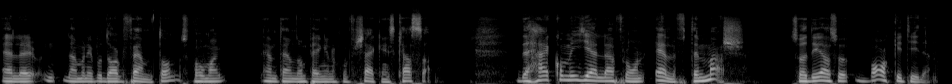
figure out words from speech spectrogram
eller när man är på dag 15 så får man hämta hem de pengarna från Försäkringskassan. Det här kommer gälla från 11 mars. Så det är alltså bak i tiden.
